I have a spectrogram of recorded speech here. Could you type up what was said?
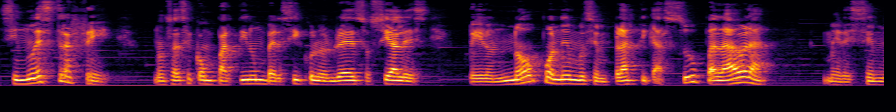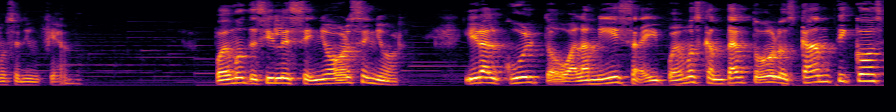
Si nuestra fe nos hace compartir un versículo en redes sociales, pero no ponemos en práctica su palabra, merecemos el infierno. Podemos decirle, Señor, Señor, ir al culto o a la misa y podemos cantar todos los cánticos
